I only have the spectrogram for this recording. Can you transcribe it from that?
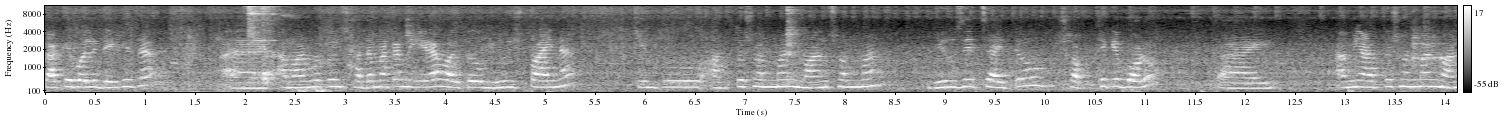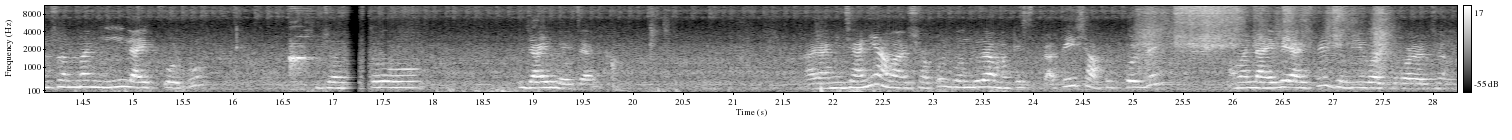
কাকে বলে দেখে যা। আমার মতন সাদামাটা মেয়েরা হয়তো ভিউজ পায় না। কিন্তু আত্মসম্মান মান সম্মান ভিউজের চাইতেও সব থেকে বড়। তাই আমি আত্মসম্মান মান সম্মান নিয়েই লাইভ করব, যত যাই হয়ে যায় আর আমি জানি আমার সকল বন্ধুরা আমাকে তাতেই সাপোর্ট করবে, আমার লাইভে আসবে জমিয়ে গল্প করার জন্য।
